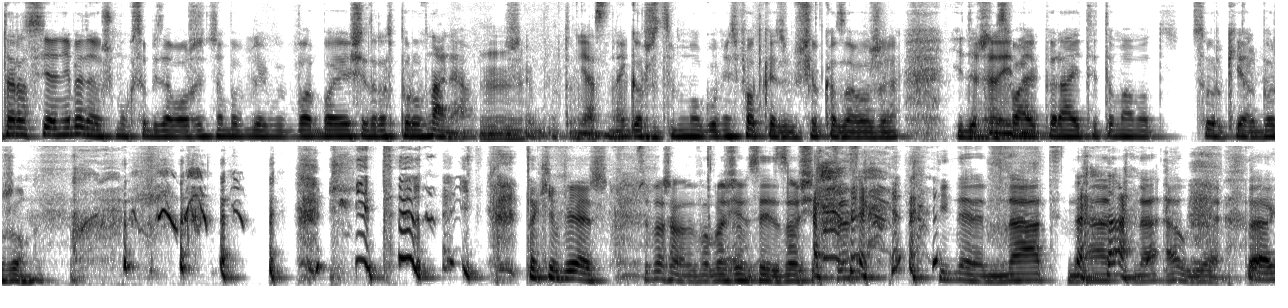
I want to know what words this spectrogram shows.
teraz ja nie będę już mógł sobie założyć, no bo jakby bo, boję się teraz porównania. Mm, jasne. Najgorsze, co by mogło mnie spotkać, żeby się okazało, że jedyne Że swipe righty to mam od córki albo żony. I tyle. I takie wiesz, Przepraszam, wyobraziłem sobie Zosię przez Tinderem. Nad, nad, nad, oh yeah. tak.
